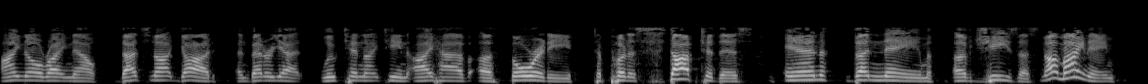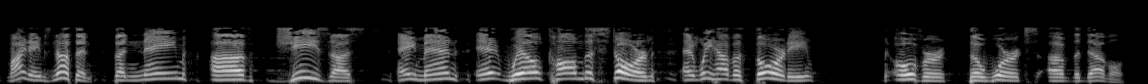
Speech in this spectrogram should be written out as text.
I know right now that's not God. And better yet, Luke 10:19, I have authority to put a stop to this in the name of Jesus. Not my name. My name's nothing. The name of Jesus. Amen. It will calm the storm and we have authority over the works of the devil.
